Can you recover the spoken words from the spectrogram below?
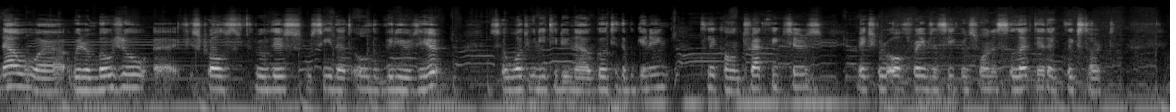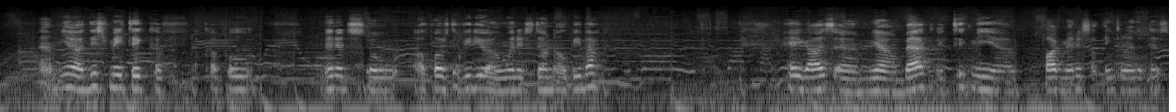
Now uh, we're in Boujou uh, if you scroll through this we see that all the videos here. So what we need to do now go to the beginning click on track features make sure all frames and sequence 1 is selected and click start. Um, yeah this may take a couple minutes so I'll pause the video and when it's done I'll be back. Hey guys um, yeah I'm back. It took me uh, five minutes I think to render this.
